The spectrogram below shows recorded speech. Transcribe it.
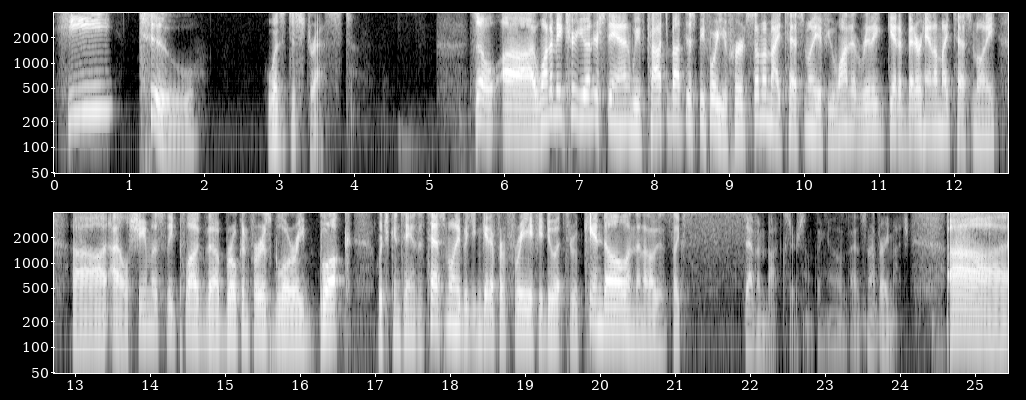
he too was distressed. So uh, I want to make sure you understand. We've talked about this before. You've heard some of my testimony. If you want to really get a better hand on my testimony, uh, I'll shamelessly plug the Broken for His Glory book, which contains the testimony, but you can get it for free if you do it through Kindle. And then otherwise, it's like seven bucks or something. That's not very much. Uh,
